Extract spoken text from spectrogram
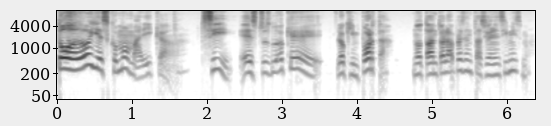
todo y es como, marica, sí, esto es lo que, lo que importa, no tanto la presentación en sí misma.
